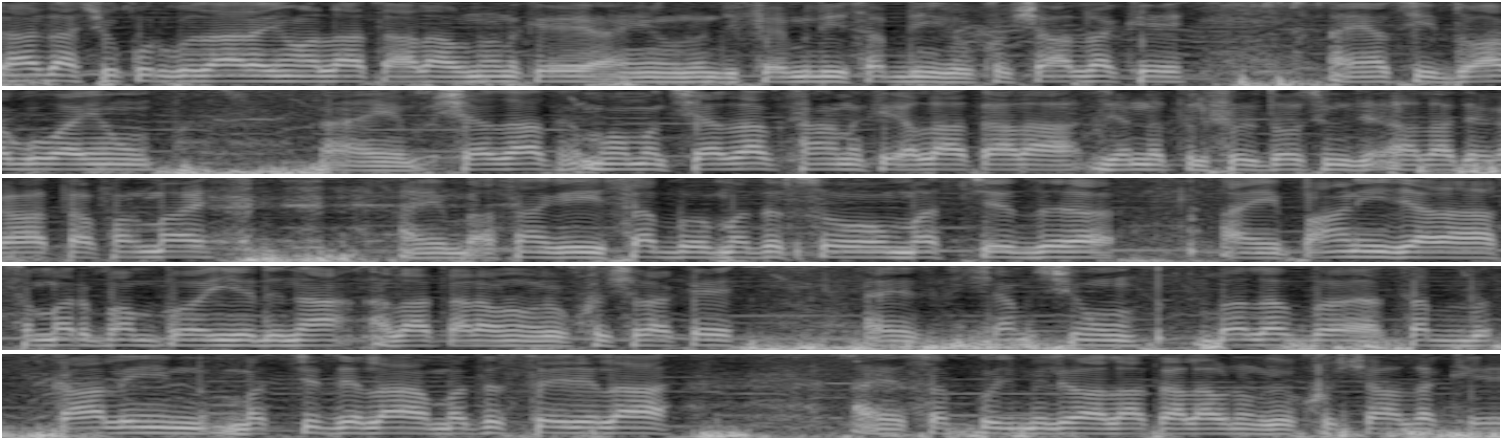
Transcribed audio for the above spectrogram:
ڏاڍا شڪرگذار آهيون الله تالا انهن کي ۽ انهن جي فيملي سڀني کي خوشحال رکي ۽ اسين دئاگو آهيون شہزاد محمد شہزاد خان کے اللہ تعالیٰ جنت الفردوس میں اللہ جگہ عطا فرمائے اب اصل یہ سب مدرسہ مسجد اور پانی جا سمر پمپ یہ اللہ تعالیٰ ان کو خوش رکھے شمشو بلب سب قالین مسجد لا مدرسے لا سب کچھ ملے اللہ تعالیٰ ان خوشحال رکھے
